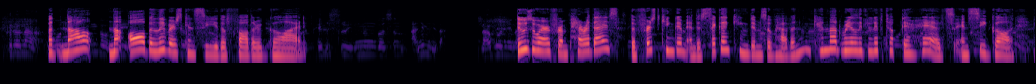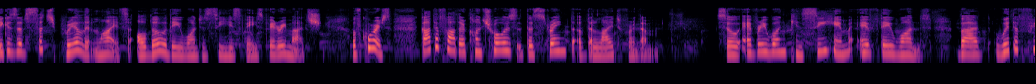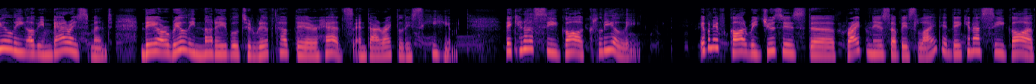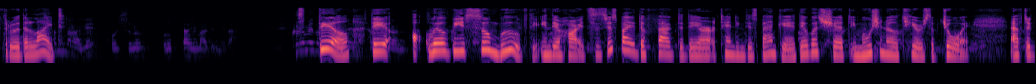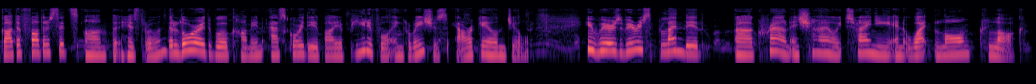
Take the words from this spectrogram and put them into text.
But now, not all believers can see the Father God. Those who are from paradise, the first kingdom and the second kingdoms of heaven cannot really lift up their heads and see God because of such brilliant lights, although they want to see His face very much. Of course, God the Father controls the strength of the light for them. So everyone can see Him if they want. But with a feeling of embarrassment, they are really not able to lift up their heads and directly see Him. They cannot see God clearly. Even if God reduces the brightness of His light, they cannot see God through the light. Still, they will be so moved in their hearts just by the fact that they are attending this banquet. They will shed emotional tears of joy. After God the Father sits on the, his throne, the Lord will come in escorted by a beautiful and gracious archangel. He wears very splendid uh, crown and shiny, shiny and white long cloak.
